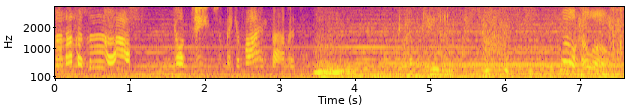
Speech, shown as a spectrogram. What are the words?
La la la la la. Your deeds make a fine ballad. You have gained a task. Well, hello.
